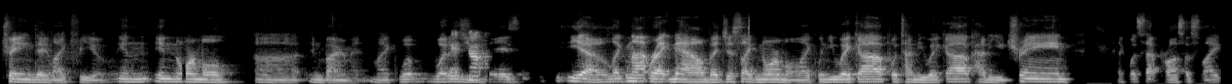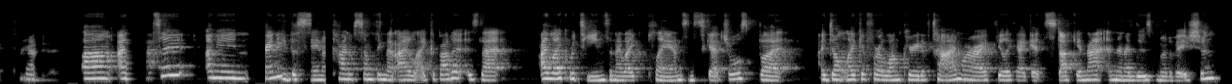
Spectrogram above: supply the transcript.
training day like for you in in normal uh, environment? Like what what is your not- days? Yeah, like not right now, but just like normal. Like when you wake up, what time do you wake up? How do you train? Like what's that process like for your day? Um, I'd say, I mean, training the same. Kind of something that I like about it is that I like routines and I like plans and schedules, but I don't like it for a long period of time, or I feel like I get stuck in that and then I lose motivation.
